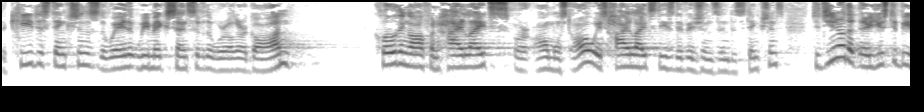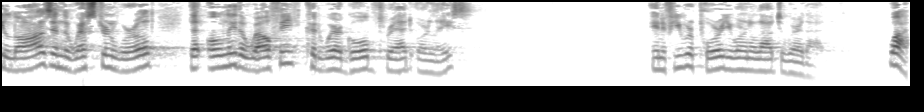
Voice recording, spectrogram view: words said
The key distinctions, the way that we make sense of the world, are gone. Clothing often highlights, or almost always highlights, these divisions and distinctions. Did you know that there used to be laws in the Western world that only the wealthy could wear gold thread or lace? And if you were poor, you weren't allowed to wear that. Why?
